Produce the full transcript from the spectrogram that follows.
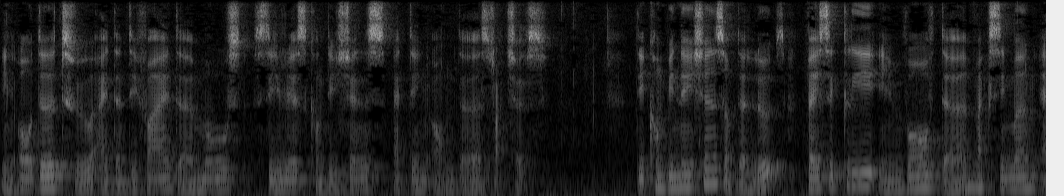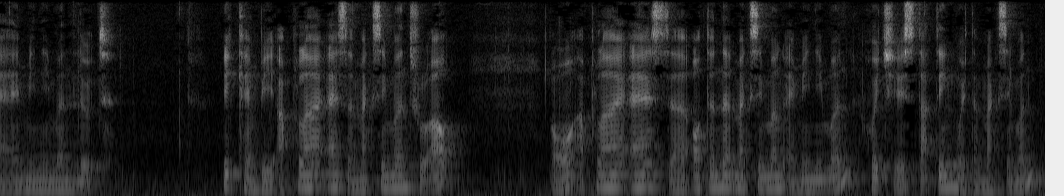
in order to identify the most serious conditions acting on the structures. The combinations of the loads basically involve the maximum and minimum load. It can be applied as a maximum throughout or apply as the alternate maximum and minimum which is starting with the maximum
